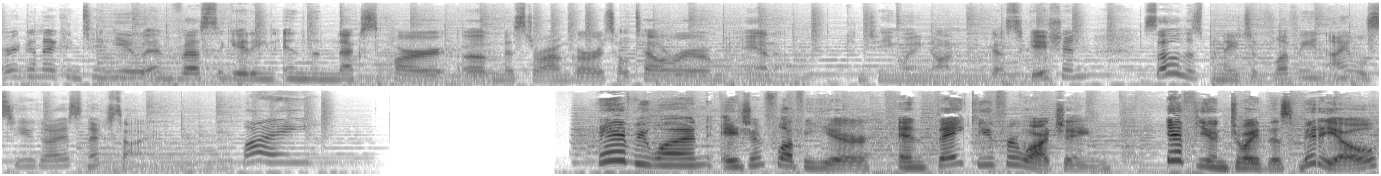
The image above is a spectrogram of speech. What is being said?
We're gonna continue investigating in the next part of Mr. Engarde's hotel room and continuing on investigation. So, this has been Agent Fluffy, and I will see you guys next time. Bye! Hey everyone, Agent Fluffy here, and thank you for watching. If you enjoyed this video,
